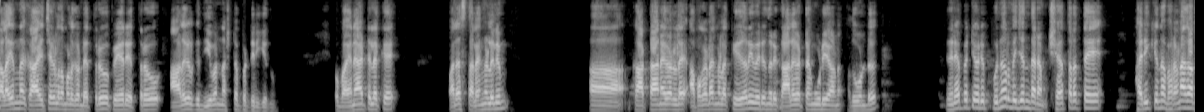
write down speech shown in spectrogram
കളയുന്ന കാഴ്ചകൾ നമ്മൾ കണ്ടു എത്രയോ പേര് എത്രയോ ആളുകൾക്ക് ജീവൻ നഷ്ടപ്പെട്ടിരിക്കുന്നു. ഇപ്പൊ വയനാട്ടിലൊക്കെ പല സ്ഥലങ്ങളിലും കാട്ടാനകളുടെ അപകടങ്ങളൊക്കെ ഏറി വരുന്ന ഒരു കാലഘട്ടം കൂടിയാണ്. അതുകൊണ്ട് ഇതിനെപ്പറ്റി ഒരു പുനർവിചിന്തനം ക്ഷേത്രത്തെ ഭരിക്കുന്ന ഭരണകർ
